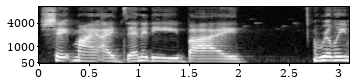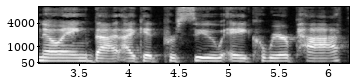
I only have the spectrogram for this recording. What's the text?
shape my identity by really knowing that I could pursue a career path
